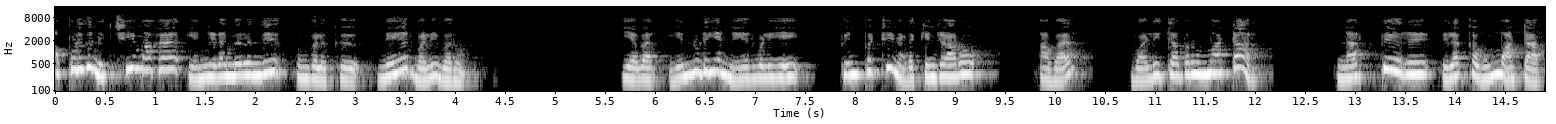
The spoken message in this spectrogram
அப்பொழுது நிச்சயமாக என்னிடமிருந்து உங்களுக்கு நேர் வழி வரும். எவர் என்னுடைய நேர்வழியை பின்பற்றி நடக்கின்றாரோ அவர் வழி தவறும் மாட்டார் நற்பேறு இழக்கவும் மாட்டார்.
